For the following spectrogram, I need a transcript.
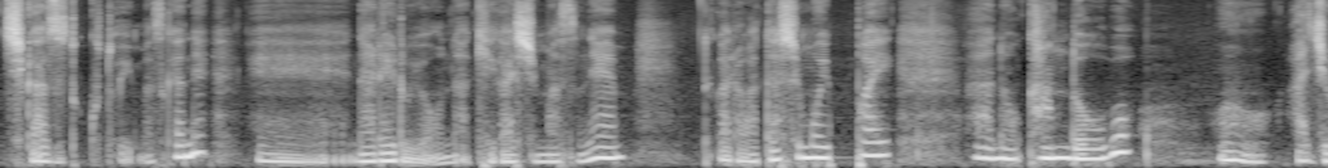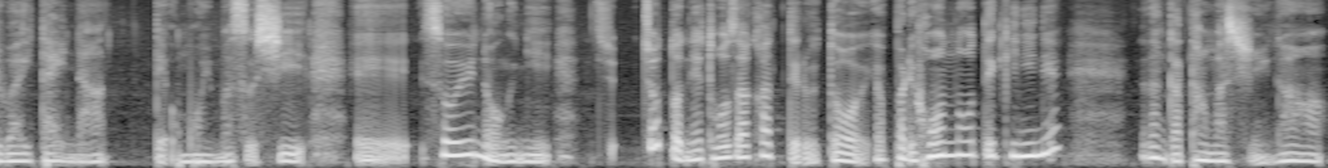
近づくと言いますかね、えー、なれるような気がしますね。だから私もいっぱいあの感動を、うん、味わいたいなって思いますし、えー、そういうのにちょっとね遠ざかってるとやっぱり本能的にねなんか魂が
